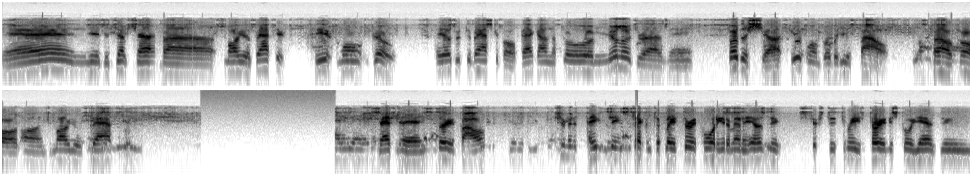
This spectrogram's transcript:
And here's a jump shot by Mario Bassett. It won't go. Tails with the basketball. Back on the floor. Miller drives in. Further shot. It won't go, but he's fouled. Foul called on Mario Bassett. That's a third foul. Two minutes, 18 seconds to play. Third quarter. Hit a minute. Elzy 63 30 to score. Yazoo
